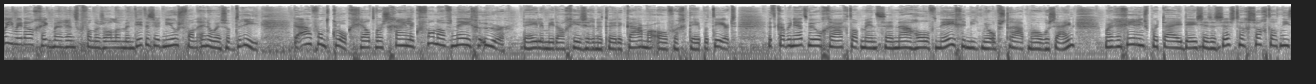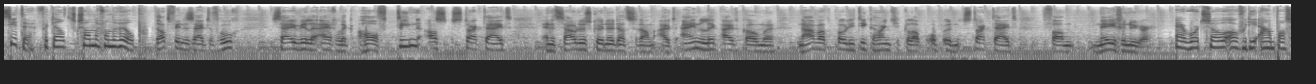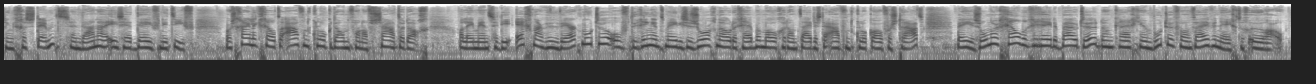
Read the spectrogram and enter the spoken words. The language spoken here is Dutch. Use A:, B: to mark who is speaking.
A: Goedemiddag, ik ben Renske van der Zalm en dit is het nieuws van NOS op 3. De avondklok geldt waarschijnlijk vanaf 9 uur. De hele middag is er in de Tweede Kamer over gedebatteerd. Het kabinet wil graag dat mensen na half 9 niet meer op straat mogen zijn. Maar regeringspartij D66 zag dat niet zitten, vertelt Xander van der Wulp.
B: Dat vinden zij te vroeg. Zij willen eigenlijk half 10 als starttijd. En het zou dus kunnen dat ze dan uiteindelijk uitkomen... na wat politieke handjeklap op een starttijd van 9 uur.
A: Er wordt zo over die aanpassing gestemd en daarna is het definitief. Waarschijnlijk geldt de avondklok dan vanaf zaterdag. Alleen mensen die echt naar hun werk moeten of dringend medische zorg nodig hebben... mogen dan tijdens de avondklok over straat. Ben je zonder geldige reden buiten, dan krijg je een boete van 95 euro.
